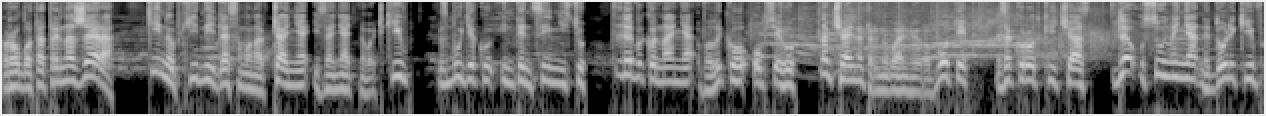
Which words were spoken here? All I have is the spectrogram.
робота-тренажера, який необхідний для самонавчання і занять новачків з будь-якою інтенсивністю та для виконання великого обсягу навчально-тренувальної роботи за короткий час для усунення недоліків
